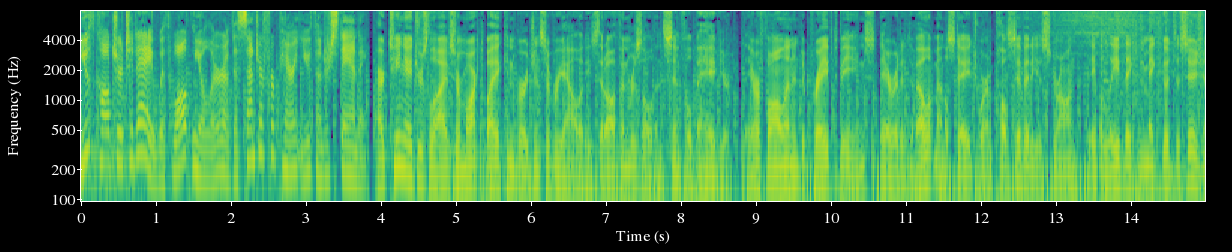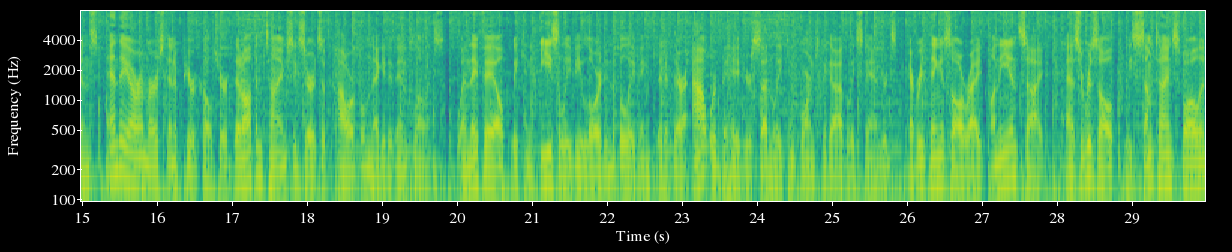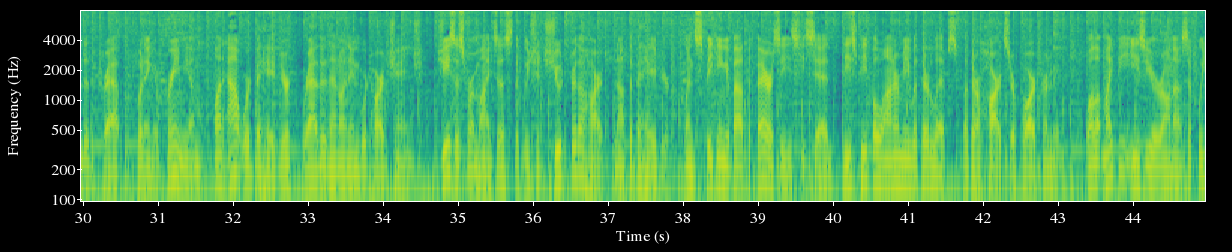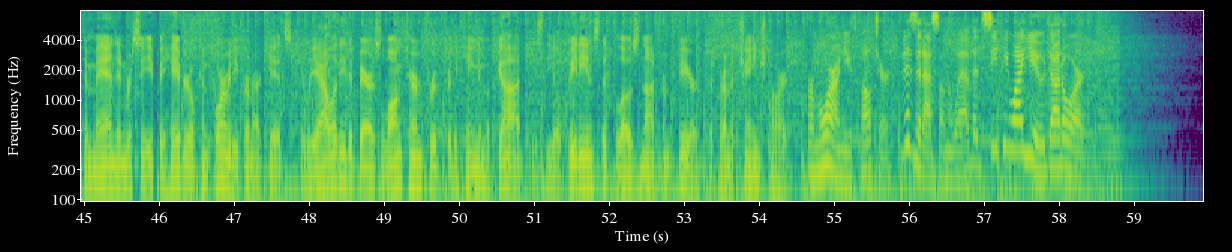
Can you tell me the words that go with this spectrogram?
Youth Culture Today with Walt Mueller of the Center for Parent Youth Understanding. Our teenagers' lives are marked by a convergence of realities that often result in sinful behavior. They are fallen and depraved beings. They are at a developmental stage where impulsivity is strong. They believe they can make good decisions, and they are immersed in a peer culture that oftentimes exerts a powerful negative influence. When they fail, we can easily be lured into believing that if their outward behavior suddenly conforms to godly standards, everything is all right on the inside. As a result, we sometimes fall into the trap of putting a premium on outward behavior rather than on inward heart change. Jesus reminds us that we should shoot for the heart, not the behavior. When speaking about the Pharisees, he said, These people honor me with their lips, but their hearts are far from me. While it might be easier on us if we demand and receive behavioral conformity from our kids, the reality that bears long term fruit for the kingdom of God is the obedience that flows not from fear, but from a changed heart. For more on youth culture, visit us on the web at cpyu.org.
